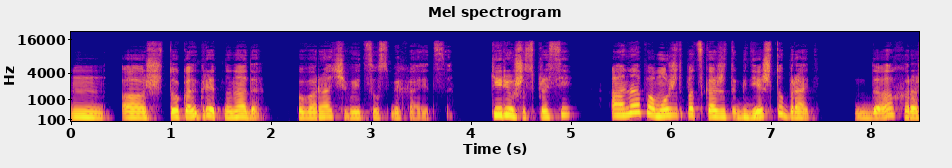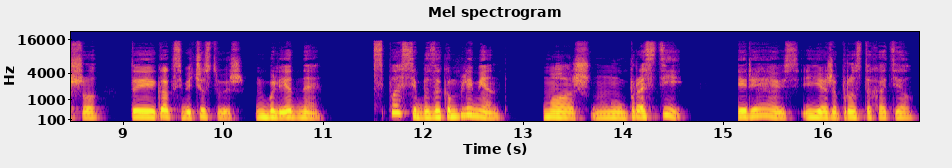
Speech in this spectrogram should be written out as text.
«М, а что конкретно надо?» Поворачивается, усмехается. «Кирюшу спроси. Она поможет, подскажет, где что брать». «Да, хорошо. Ты как себя чувствуешь? Бледная?» «Спасибо за комплимент». «Маш, ну прости». Теряюсь, я же просто хотел.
